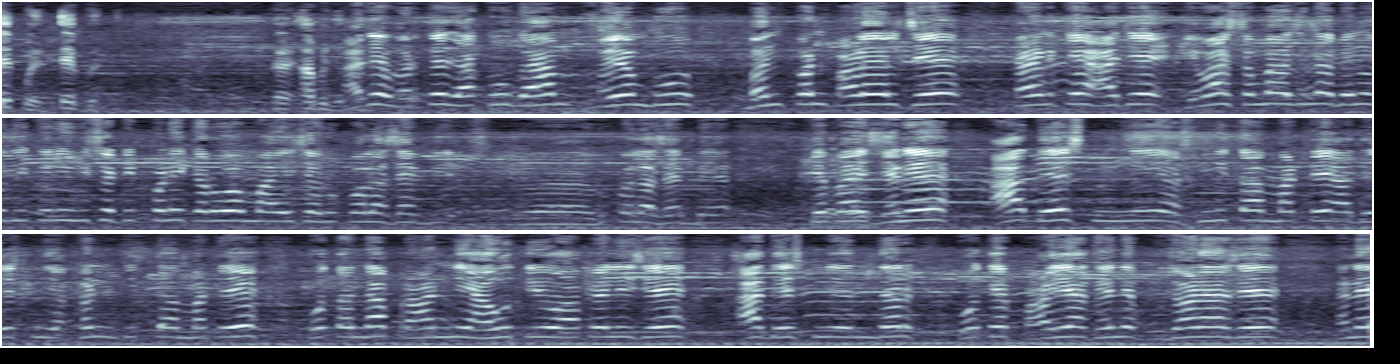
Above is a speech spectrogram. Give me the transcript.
એક મિનિટ એક મિનિટ. આજે વર્તેજ આખું ગામ સ્વયંભૂ બંધ પણ પાડેલ છે. કારણ કે આજે એવા સમાજના બેનો દીકરીઓ વિશે ટિપ્પણી કરવામાં આવી છે. રૂપાલા સાહેબ રૂપાલા સાહેબે કે ભાઈ જેને આ દેશની અસ્મિતા માટે, આ દેશની અખંડિતતા માટે પોતાના પ્રાણની આહુતિઓ આપેલી છે, આ દેશની અંદર પોતે પાળિયા થઈને પૂજાણા છે. અને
